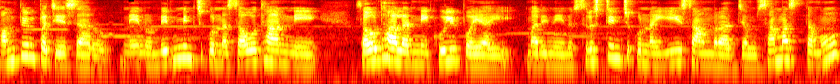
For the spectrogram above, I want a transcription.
కంపింపచేశారు. నేను నిర్మించుకున్న సౌధాన్ని సౌధాలన్నీ కూలిపోయాయి. మరి నేను సృష్టించుకున్న ఈ సామ్రాజ్యం సమస్తము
